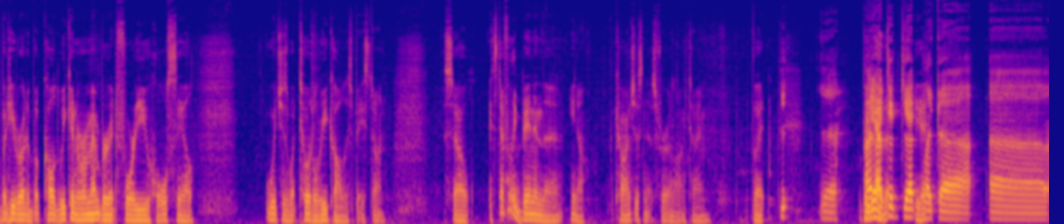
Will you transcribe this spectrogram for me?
but he wrote a book called We Can Remember It For You Wholesale, which is what Total Recall is based on. So it's definitely been in the, you know, consciousness for a long time. But Yeah. But I, yeah, I did get yeah. like uh uh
